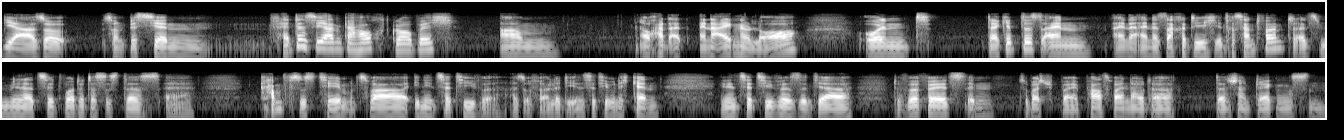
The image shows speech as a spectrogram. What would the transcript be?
ja, also so ein bisschen Fantasy angehaucht, glaube ich. Ähm, auch hat eine eigene Lore. Und da gibt es ein, eine, eine Sache, die ich interessant fand, als mir erzählt wurde, das ist das äh, Kampfsystem, und zwar Initiative. Also für alle, die Initiative nicht kennen. Initiative sind ja, du würfelst in, zum Beispiel bei Pathfinder oder Dungeons Dragons ein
